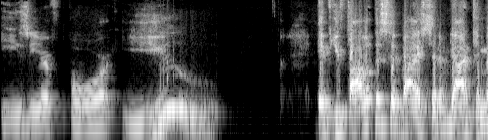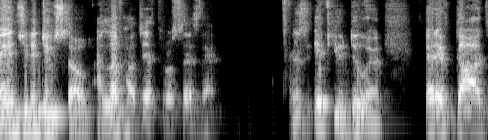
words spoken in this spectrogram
easier for you. If you follow this advice and if God commands you to do so, I love how Jethro says that. If you do it, and if God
